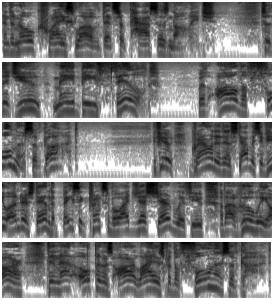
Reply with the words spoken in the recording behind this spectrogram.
and to know Christ's love that surpasses knowledge, so that you may be filled with all the fullness of God. If you're grounded and established, if you understand the basic principle I just shared with you about who we are, then that opens our lives for the fullness of God,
